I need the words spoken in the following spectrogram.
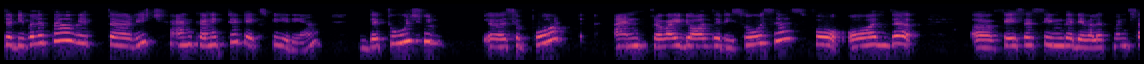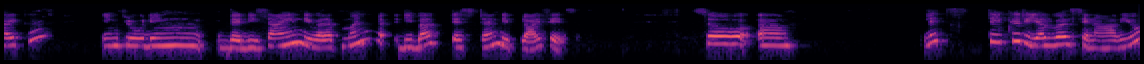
the developer with a rich and connected experience, the tool should uh, support and provide all the resources for all the uh, phases in the development cycle, including the design, development, debug, test, and deploy phases. So uh, let's take a real world scenario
